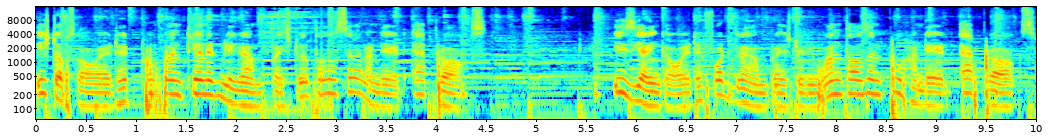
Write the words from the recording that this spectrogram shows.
East of cover at 2.300 milligram price 12,700 approx. Is earring cover at 4 gram price 21,200 approx.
